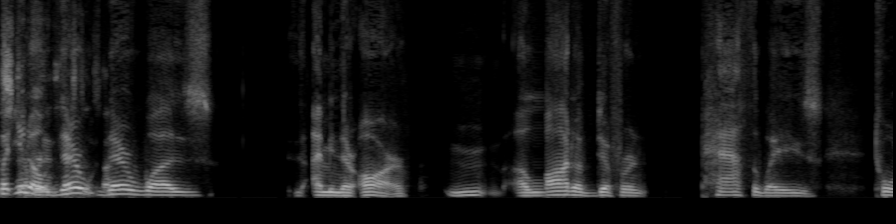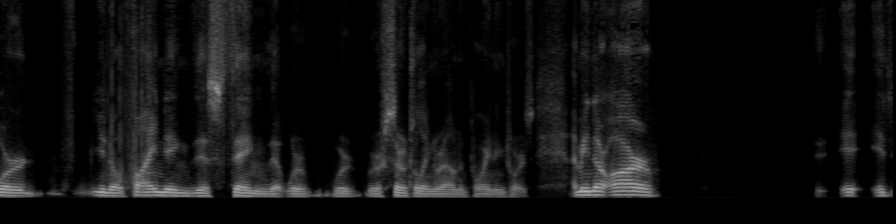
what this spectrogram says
but you know, there there was, I mean, there are a lot of different pathways toward, you know, finding this thing that we're we're we're circling around and pointing towards. I mean, there are. It, it,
